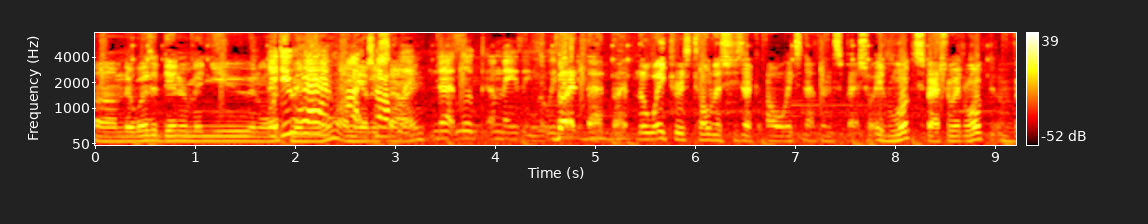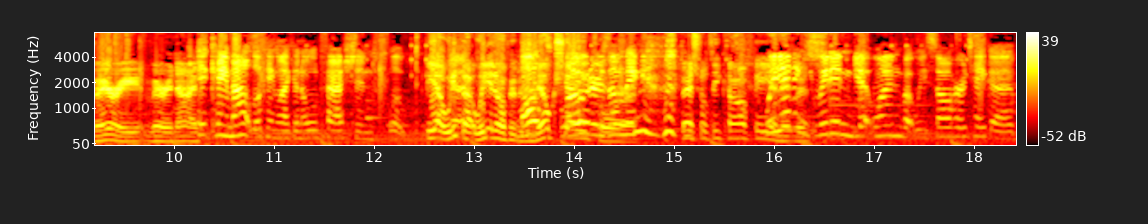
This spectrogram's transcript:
Um, there was a dinner menu and a lunch do menu have on the other chocolate side. that looked amazing, but we But, but but the waitress told us she's like, oh, it's nothing special. It looked special. It looked very very nice. it. Came out looking like an old-fashioned float. yeah, like we thought we didn't know if it was milkshake float or something. specialty coffee. we didn't. was- We didn't get one, but we saw her take a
